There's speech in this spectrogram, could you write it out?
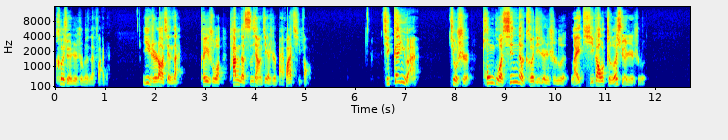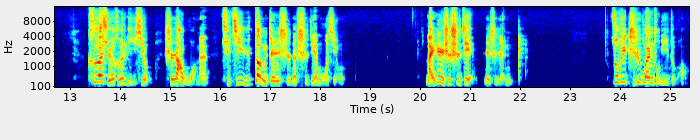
科学认识论在发展。一直到现在，可以说他们的思想界是百花齐放，其根源就是通过新的科技认识论来提高哲学认识论。科学和理性是让我们去基于更真实的世界模型来认识世界、认识人。作为直观主义者，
